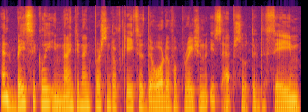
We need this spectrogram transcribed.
and basically in 99% of cases the order of operation is absolutely the same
